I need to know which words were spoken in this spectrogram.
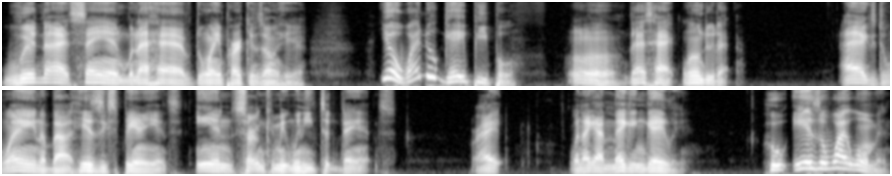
We're not saying when I have Dwayne Perkins on here, yo, why do gay people? Uh, that's hack. We don't do that. I asked Dwayne about his experience in certain community when he took dance, right? When I got Megan Gailey, who is a white woman,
